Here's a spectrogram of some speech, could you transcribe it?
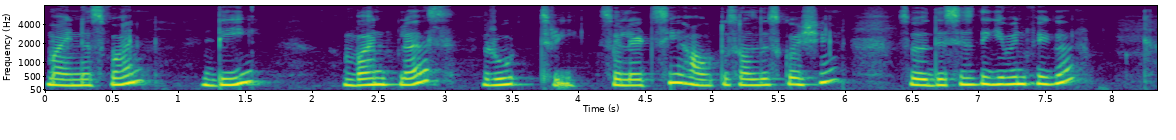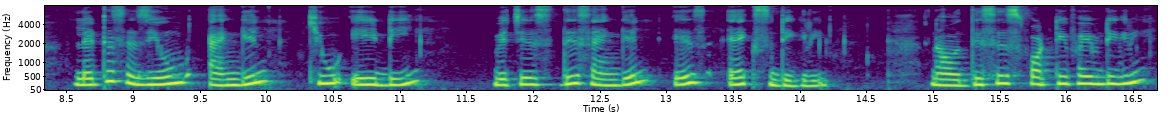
minus 1 d 1 plus root 3 so let's see how to solve this question. So this is the given figure. Let us assume angle QAD which is this angle is x degree. Now this is 45 degree.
